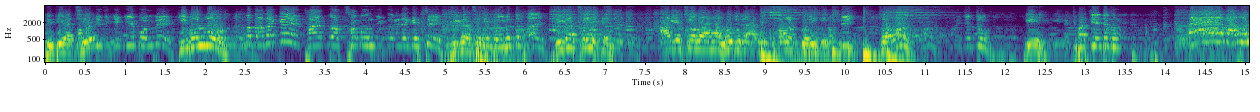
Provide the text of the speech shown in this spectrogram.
দিদি আছে? দিদিকে গিয়ে বলবে। কি বলব? দাদাকে বাচ্চা বন্দি করে রেখেছে। ঠিক আছে। বলবে তো ভাই। ঠিক আছে। আগে চলো আমার হুজুরে আদেশ পালন করি। চলো। কি? দেখুন হ্যাঁ, বাবুর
